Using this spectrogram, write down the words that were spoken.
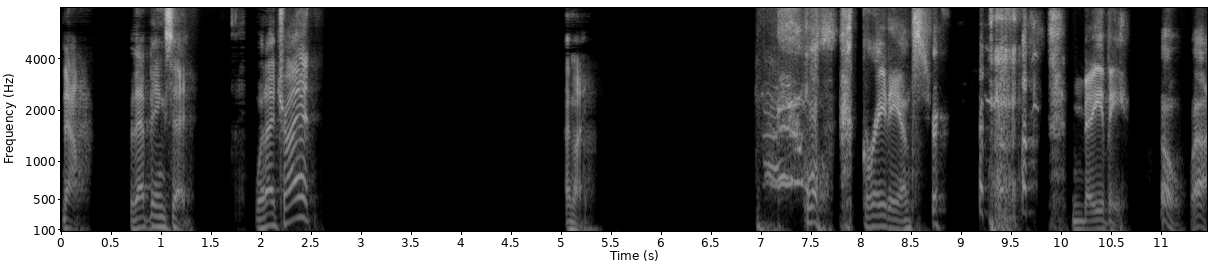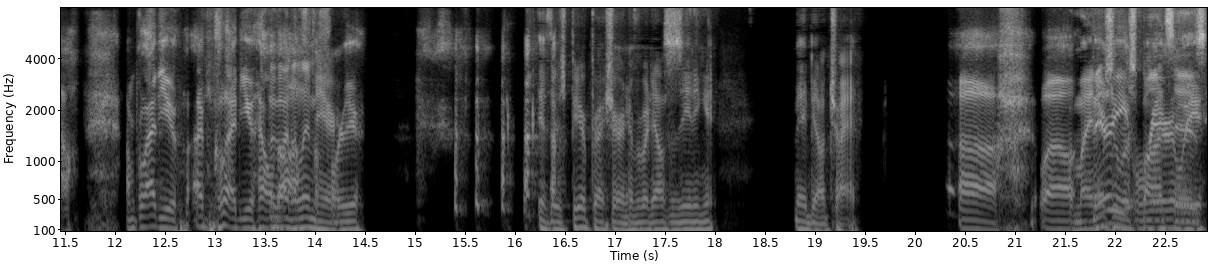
Now, with that being said, would I try it? I might. well, great answer. Maybe. Oh wow! I'm glad you. I'm glad you held I'm on a limb here. you. if there's peer pressure and everybody else is eating it, maybe I'll try it. Uh, well, But my initial response rarely- is,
